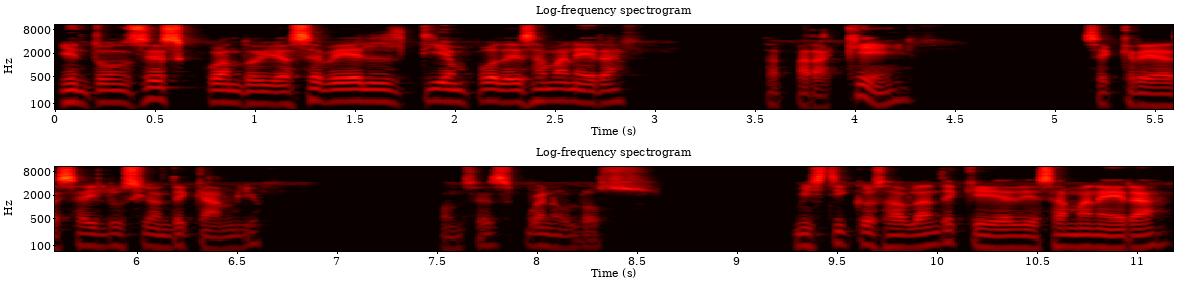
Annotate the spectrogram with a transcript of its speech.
Y entonces cuando ya se ve el tiempo de esa manera, ¿para qué se crea esa ilusión de cambio? Entonces, bueno, los místicos hablan de que de esa manera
